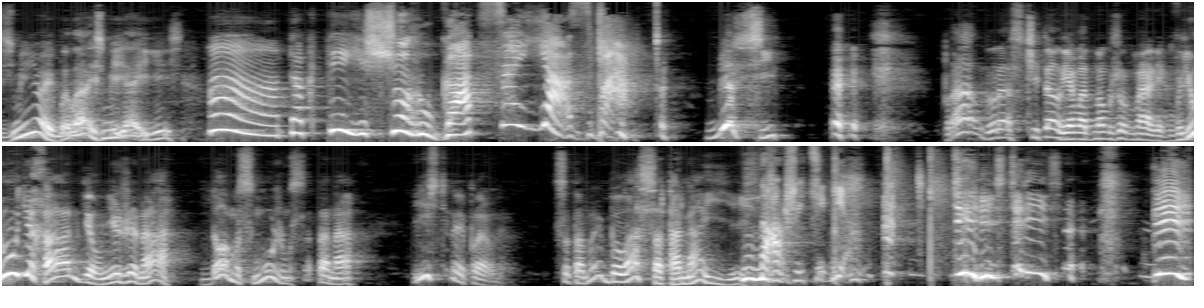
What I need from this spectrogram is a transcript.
Змеей была, змея и есть. А, так ты еще ругаться язва! Мерси. Правду раз читал я в одном журнале. В людях ангел, не жена. Дома с мужем сатана. Истинная правда. Сатаной была, сатана и есть. На же тебе! Дерись, дерись! Бей!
